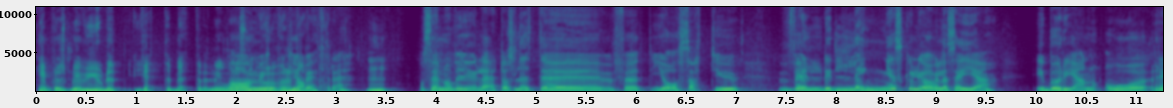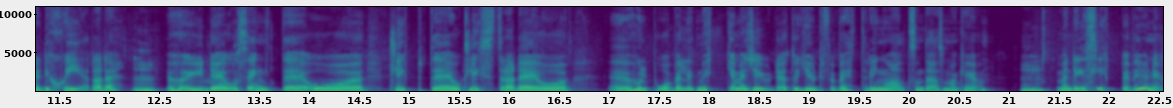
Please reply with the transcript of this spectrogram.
Helt plötsligt blev ljudet jättebättre. Det var ja som över en mycket natt. bättre. Mm. Och sen har vi ju lärt oss lite för att jag satt ju väldigt länge skulle jag vilja säga i början och redigerade. Mm. Jag höjde och sänkte och klippte och klistrade och eh, höll på väldigt mycket med ljudet och ljudförbättring och allt sånt där som man kan göra. Mm. Men det slipper vi ju nu.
